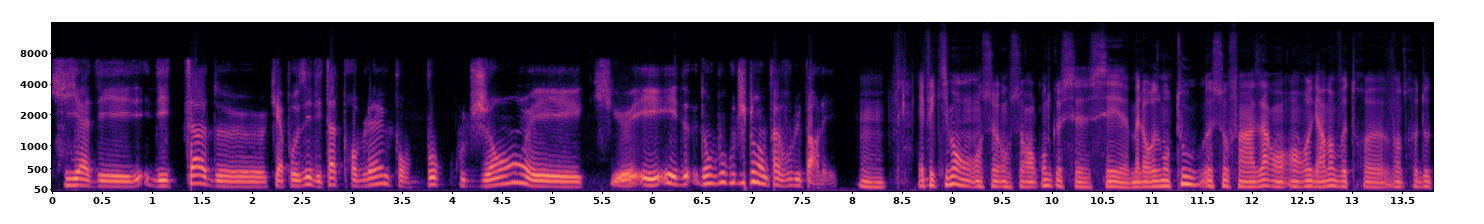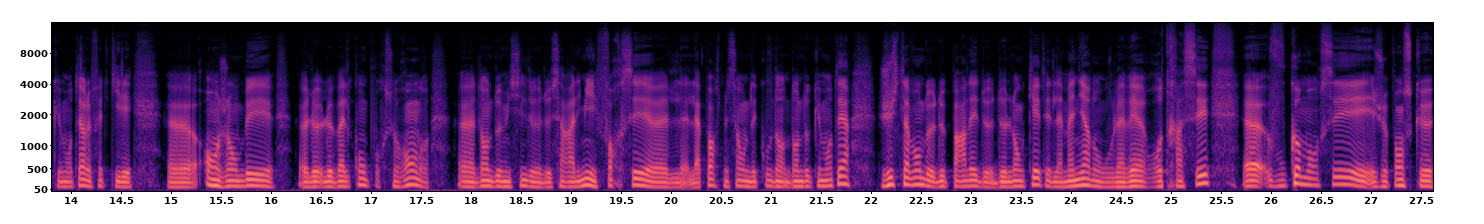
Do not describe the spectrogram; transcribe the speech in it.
qui a des, tas de, qui a posé des tas de problèmes pour beaucoup de gens et, et, et dont beaucoup de gens n'ont pas voulu parler. Mmh. Effectivement, on se, rend compte que c'est malheureusement tout euh, sauf un hasard en, regardant votre, votre documentaire, le fait qu'il ait euh, enjambé euh, le, balcon pour se rendre dans le domicile de, Sarah Limi et forcer la, porte, mais ça on le découvre dans, le documentaire. Juste avant de, parler de, l'enquête et de la manière dont vous l'avez retracé, vous commencez, et je pense que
